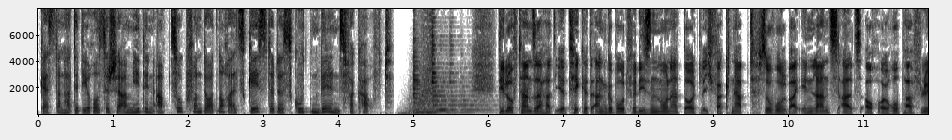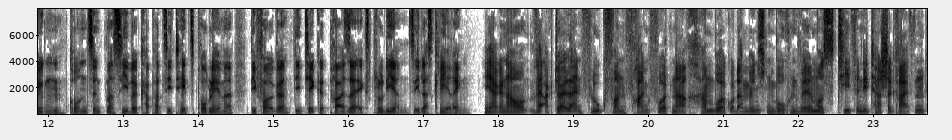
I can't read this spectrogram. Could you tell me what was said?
Gestern hatte die russische Armee den Abzug von dort noch als Geste des guten Willens verkauft. Die Lufthansa hat ihr Ticketangebot für diesen Monat deutlich verknappt, sowohl bei Inlands- als auch Europaflügen. Grund sind massive Kapazitätsprobleme. Die Folge? Die Ticketpreise explodieren. Silas Quiring. Ja, genau. Wer aktuell einen Flug von Frankfurt nach Hamburg oder München buchen will, muss tief in die Tasche greifen.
